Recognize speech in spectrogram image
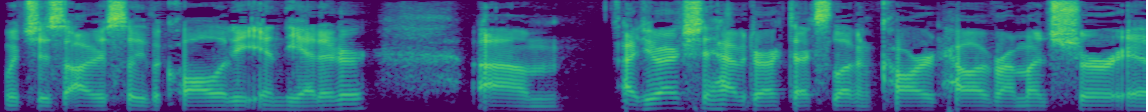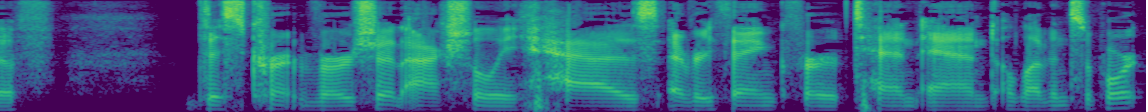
which is obviously the quality in the editor. Um, I do actually have a DirectX 11 card, however I'm unsure if this current version actually has everything for 10 and 11 support.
